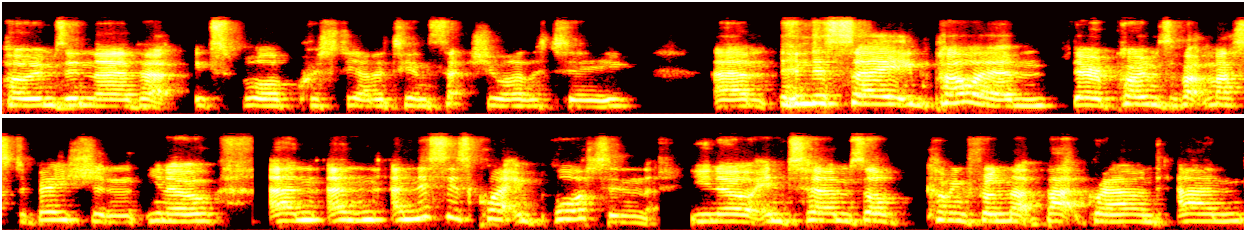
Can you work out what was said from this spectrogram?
poems in there that explore christianity and sexuality. Um, in the same poem, there are poems about masturbation, you know, and, and, and this is quite important, you know, in terms of coming from that background and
